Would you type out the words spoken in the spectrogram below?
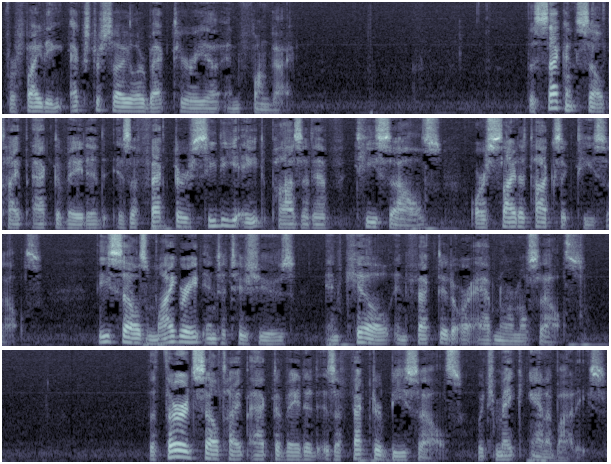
for fighting extracellular bacteria and fungi. The second cell type activated is effector CD8 positive T cells or cytotoxic T cells. These cells migrate into tissues and kill infected or abnormal cells. The third cell type activated is effector B cells, which make antibodies.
